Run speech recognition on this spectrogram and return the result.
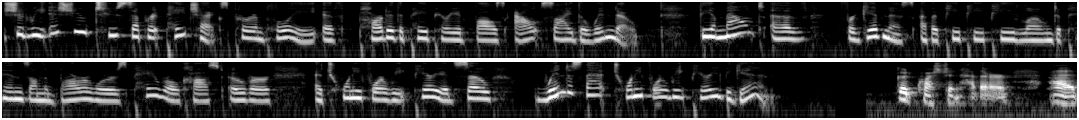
should we issue two separate paychecks per employee if part of the pay period falls outside the window? The amount of forgiveness of a PPP loan depends on the borrower's payroll cost over a 24 week period. So, when does that 24 week period begin? Good question, Heather. Uh,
